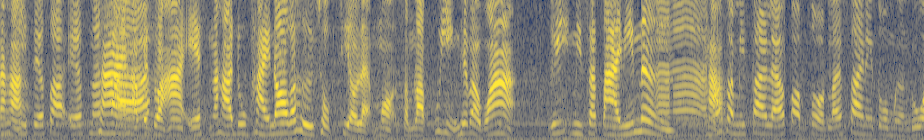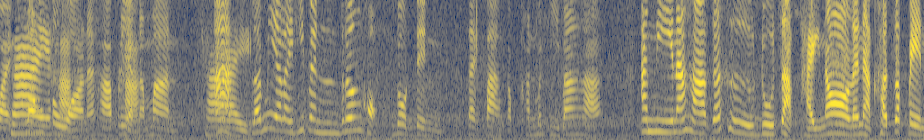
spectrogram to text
นะคะ Suzuki CSRS นะคะใช่ค่ะเป็นตัว RS นะคะ ดูภายนอกก็คือโฉบเฉี่ยวแหละเหมาะสำหรับผู้หญิงที่แบบว่าเอ้ยมีสไตล์นิดหนึ่งอ่านค่ะอกจากมีสไตล์แล้วตอบโจทย์ไลฟ์สไตล์ในตัวเมืองด้วยใช่คล่องตัวค่ะนะคะประหยัดค่ะน้ำมัน ใช่อะแล้วมีอะไรที่เป็นเรื่องของโดดเด่นแตกต่างกับคันเมื่อกี้บ้างคะ อันนี้นะคะก็คือดูจากภายนอกแล้วเนี่ยเขาจะเป็น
